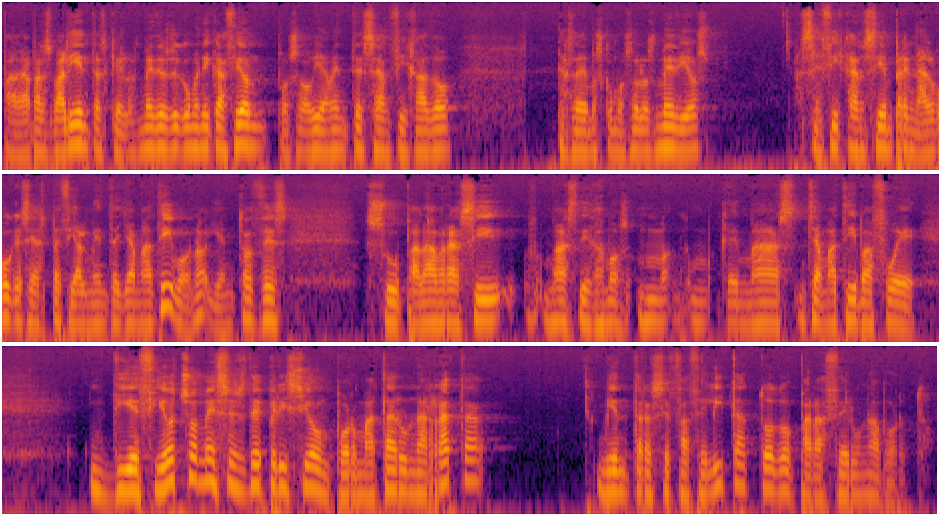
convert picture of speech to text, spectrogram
palabras valientes que los medios de comunicación, pues obviamente se han fijado, ya sabemos cómo son los medios, se fijan siempre en algo que sea especialmente llamativo, ¿no? Y entonces su palabra así más, digamos, que más llamativa fue 18 meses de prisión por matar una rata mientras se facilita todo para hacer un aborto.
